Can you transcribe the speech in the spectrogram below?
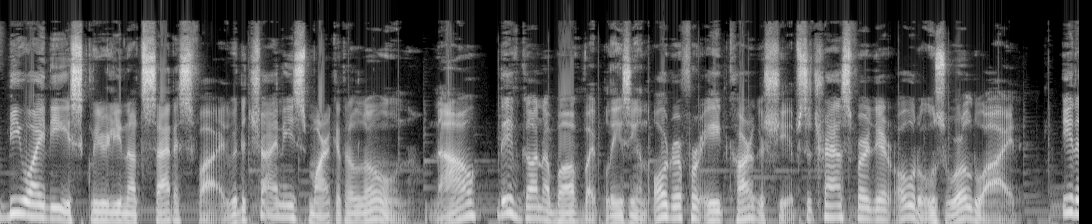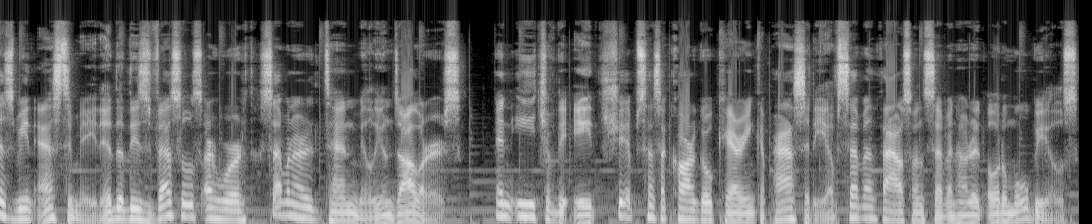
BYD is clearly not satisfied with the Chinese market alone. Now, they've gone above by placing an order for 8 cargo ships to transfer their autos worldwide. It has been estimated that these vessels are worth $710 million, and each of the eight ships has a cargo carrying capacity of 7,700 automobiles,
